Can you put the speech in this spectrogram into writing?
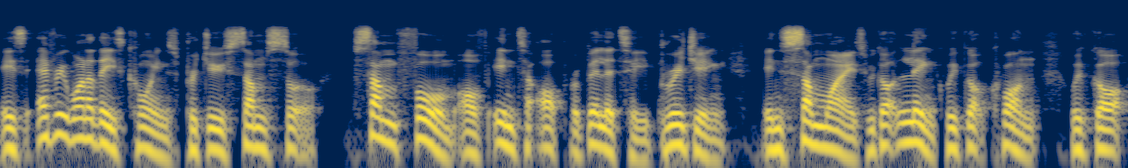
is every one of these coins produce some sort some form of interoperability bridging in some ways we've got link we've got quant we've got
